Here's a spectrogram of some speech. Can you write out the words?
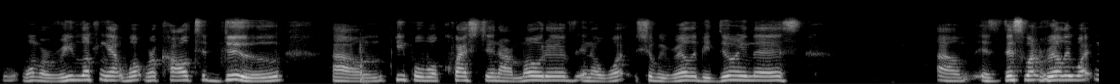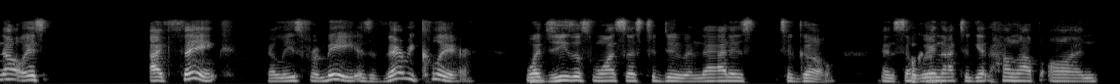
when we're re-looking at what we're called to do, um, people will question our motives. You know, what should we really be doing this? Um, is this what really what? No, it's. I think, at least for me, is very clear what mm-hmm. Jesus wants us to do, and that is to go. And so okay. we're not to get hung up on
